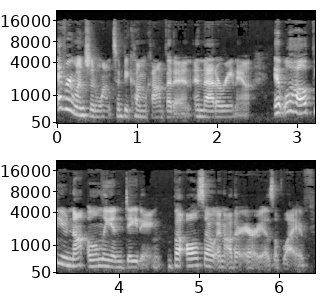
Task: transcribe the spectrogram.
Everyone should want to become confident in that arena. It will help you not only in dating, but also in other areas of life.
